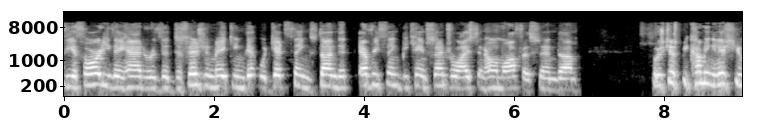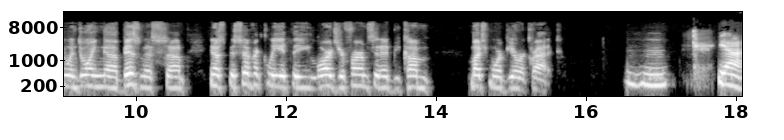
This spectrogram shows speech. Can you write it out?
the authority they had or the decision making that would get things done, that everything became centralized in home office. And um, it was just becoming an issue in doing uh, business, um, you know, specifically at the larger firms that had become much more bureaucratic. Mm-hmm. Yeah,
